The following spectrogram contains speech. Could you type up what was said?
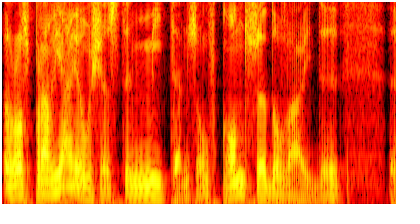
rozprawiają się z tym mitem, są w kontrze do Wajdy e,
